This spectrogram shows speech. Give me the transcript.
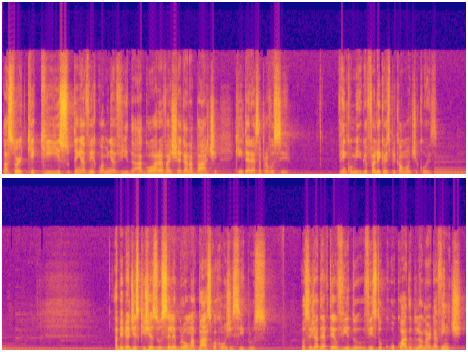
Pastor, o que, que isso tem a ver com a minha vida? Agora vai chegar na parte que interessa para você. Vem comigo. Eu falei que eu ia explicar um monte de coisa. A Bíblia diz que Jesus celebrou uma Páscoa com os discípulos. Você já deve ter ouvido, visto o quadro do Leonardo da Vinci.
